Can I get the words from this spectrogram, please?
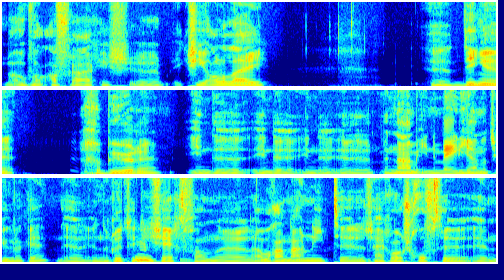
me ook wel afvraag is, eh, ik zie allerlei eh, dingen gebeuren in de, in de, in de eh, met name in de media natuurlijk. Hè? Eh, een Rutte die Mm. zegt van, eh, nou, we gaan nou niet, het zijn gewoon schoften en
